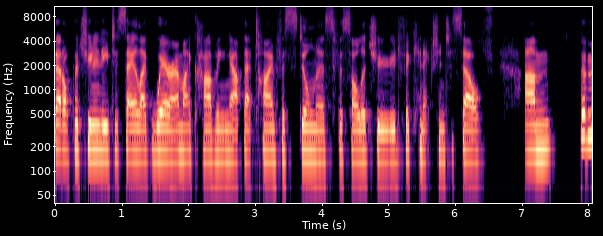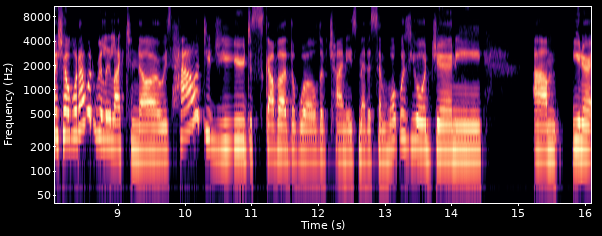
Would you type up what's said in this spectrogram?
that opportunity to say, like, where am I carving out that time for stillness, for solitude, for connection to self? Um, but Michelle, what I would really like to know is how did you discover the world of Chinese medicine? What was your journey, um, you know,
